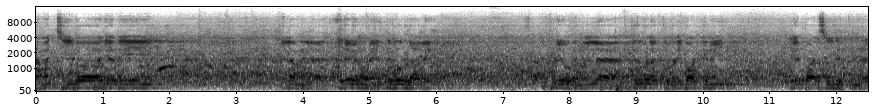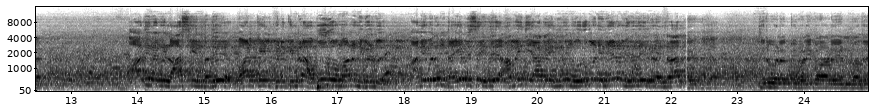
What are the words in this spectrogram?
நமச்சிவாயவே. எல்லாம் இறைவனுடைய திருவுருளால் இப்படி ஒரு நல்ல திருவிளக்கு வழிபாட்டினை ஏற்பாடு செய்திருக்கின்ற ஆதினங்கள் ஆசி என்பது வாழ்க்கையில் கிடைக்கின்ற அபூர்வமான நிகழ்வு. அனைவரும் தயவு செய்து அமைதியாக இன்னும் ஒரு மணி நேரம் இருந்தீர்கள் என்றால் திருவிளக்கு வழிபாடு என்பது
